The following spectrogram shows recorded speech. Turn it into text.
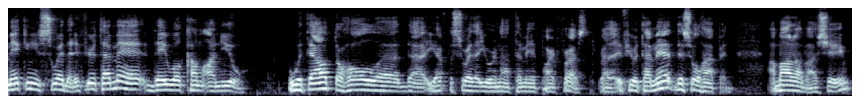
making you swear that if you're tameh, they will come on you without the whole uh, that you have to swear that you are not tameh part first. Rather, if you're tameh, this will happen. Amar Rav Ashi.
